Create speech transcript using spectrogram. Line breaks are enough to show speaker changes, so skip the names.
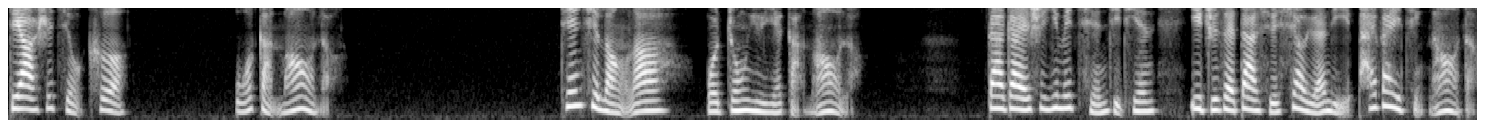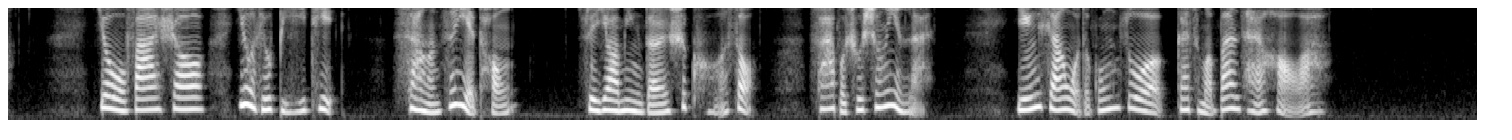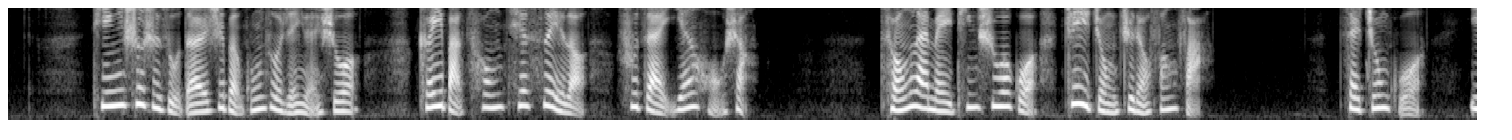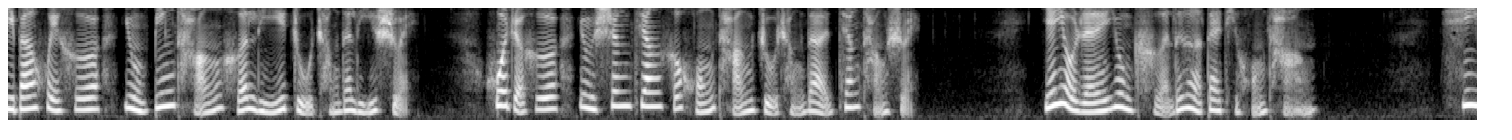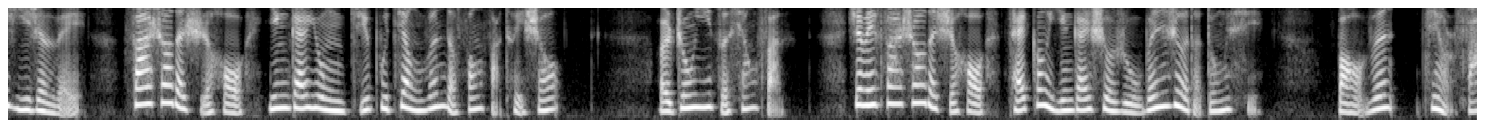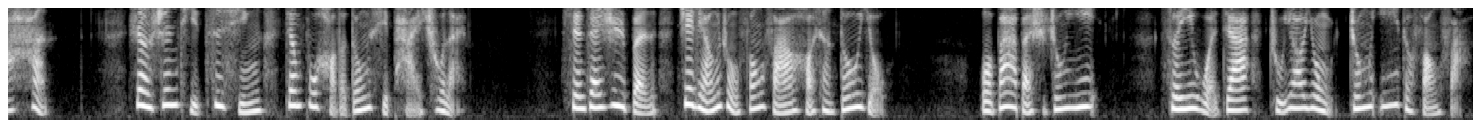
第二十九课，我感冒了。天气冷了，我终于也感冒了。大概是因为前几天一直在大学校园里拍外景闹的，又发烧又流鼻涕，嗓子也疼，最要命的是咳嗽，发不出声音来，影响我的工作，该怎么办才好啊？听摄制组的日本工作人员说，可以把葱切碎了敷在咽喉上。从来没听说过这种治疗方法。在中国，一般会喝用冰糖和梨煮成的梨水，或者喝用生姜和红糖煮成的姜糖水。也有人用可乐代替红糖。西医认为。发烧的时候应该用局部降温的方法退烧，而中医则相反，认为发烧的时候才更应该摄入温热的东西，保温进而发汗，让身体自行将不好的东西排出来。现在日本这两种方法好像都有。我爸爸是中医，所以我家主要用中医的方法。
